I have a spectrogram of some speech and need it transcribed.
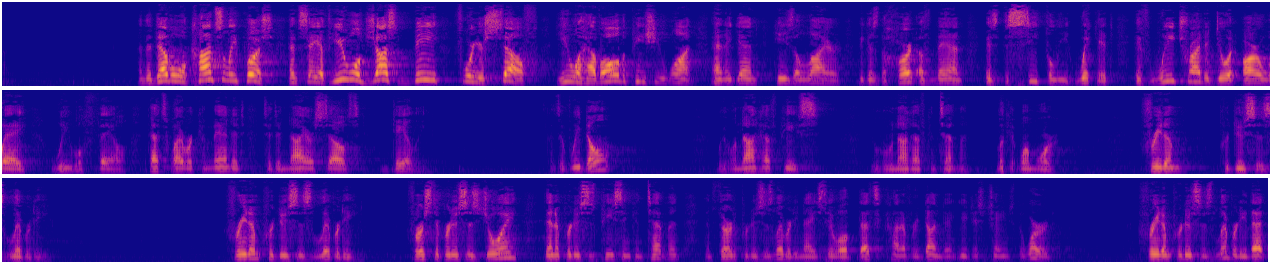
And the devil will constantly push and say, if you will just be for yourself, you will have all the peace you want. And again, he's a liar because the heart of man is deceitfully wicked. If we try to do it our way, we will fail. That's why we're commanded to deny ourselves daily. Because if we don't, we will not have peace. We will not have contentment. Look at one more. Freedom produces liberty. Freedom produces liberty. First, it produces joy, then it produces peace and contentment, and third, it produces liberty. Now you say, well, that's kind of redundant. You just changed the word. Freedom produces liberty. That,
